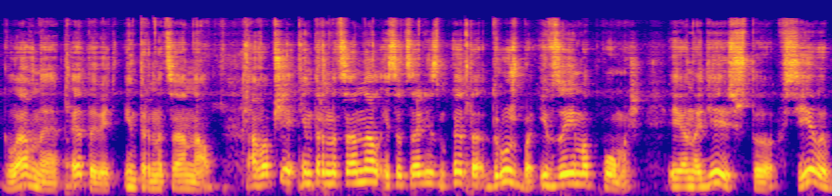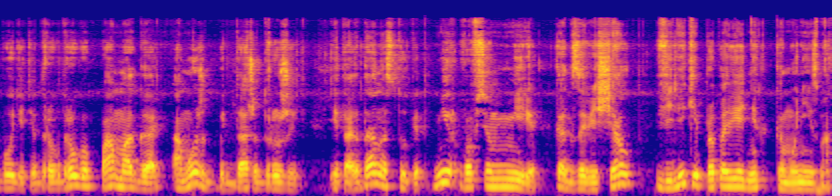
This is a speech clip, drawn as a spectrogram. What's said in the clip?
главное это ведь интернационал. А вообще интернационал и социализм это дружба и взаимопомощь. И я надеюсь, что все вы будете друг другу помогать, а может быть даже дружить. И тогда наступит мир во всем мире, как завещал великий проповедник коммунизма.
